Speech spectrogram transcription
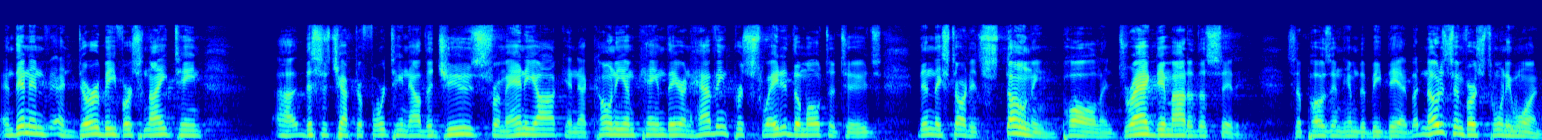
And then in, in Derbe, verse 19, uh, this is chapter 14 now. The Jews from Antioch and Iconium came there, and having persuaded the multitudes, then they started stoning Paul and dragged him out of the city, supposing him to be dead. But notice in verse 21,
